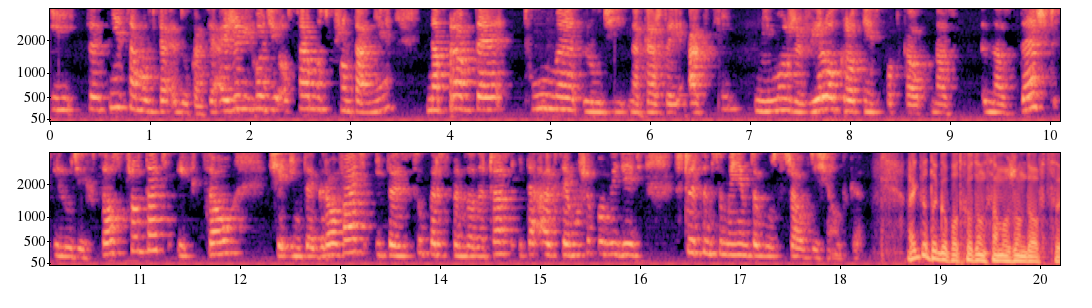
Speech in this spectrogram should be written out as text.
i to jest niesamowita edukacja a jeżeli chodzi o samo sprzątanie, naprawdę tłumy ludzi na każdej akcji, mimo że wielokrotnie spotkał nas, nas deszcz i ludzie chcą sprzątać i chcą się integrować i to jest super spędzony czas i ta akcja, muszę powiedzieć, z czystym sumieniem to był strzał w dziesiątkę. A jak do tego podchodzą samorządowcy?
